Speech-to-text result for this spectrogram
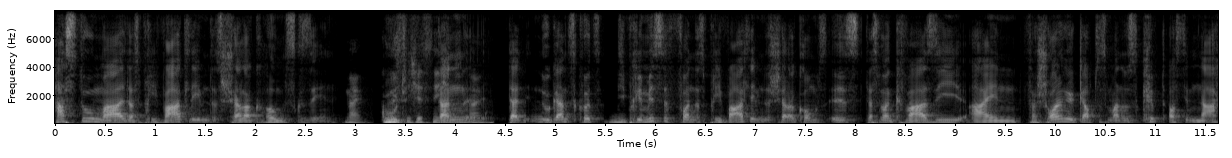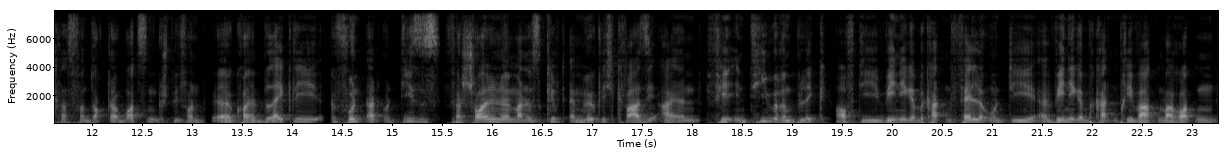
Hast du mal das Privatleben des Sherlock Holmes gesehen? Nein. Gut, ich jetzt nicht. Dann, Nein. dann nur ganz kurz. Die Prämisse von das Privatleben des Sherlock Holmes ist, dass man quasi ein verschollen geglaubtes Manuskript aus dem Nachlass von Dr. Watson, gespielt von äh, Colin Blakely, gefunden hat. Und dieses verschollene Manuskript ermöglicht quasi einen viel intimeren Blick auf die weniger bekannten Fälle und die äh, weniger bekannten privaten Marotten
